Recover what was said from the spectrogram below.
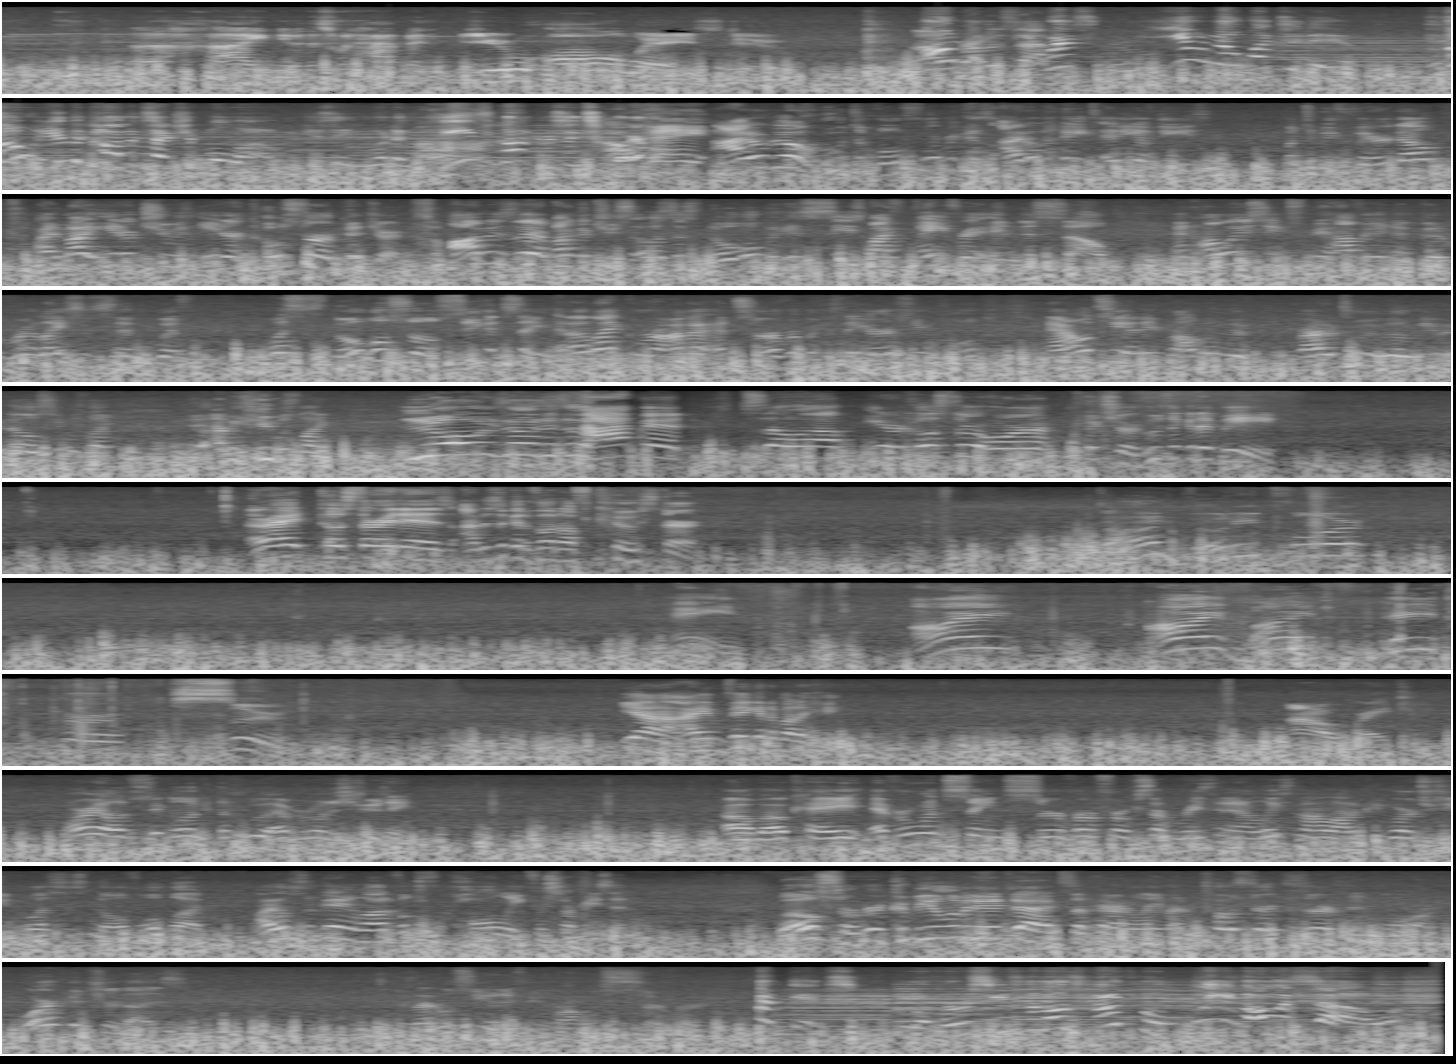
Ugh, I knew this would happen. You always do. Alright, viewers, you know what to do. Vote in the comment section below using one of these square. Okay, I don't know who to vote for because I don't hate any of these. But to be fair though, I might either choose either coaster or pitcher. Obviously, I'm not gonna choose OSS Noble because he's my favorite in this cell. And Holly seems to be having a good relationship with OSS Noble, so she can stay. And I like Rana and Server because they are seem cool. And I don't see any problem with Ratatouille, even though she was like, I mean, he was like, you always know this has happened. So, uh, either coaster or pitcher. Who's it gonna be? Alright, coaster it is. I'm just gonna vote off coaster. I'm voting for. Hey, I, I might hate her soon. Yeah, I'm thinking about a hate. Oh, Alright. Alright, let's take a look at who everyone is choosing. Um, okay, everyone's saying server for some reason, and at least not a lot of people are choosing OSS Noble, but I'm also getting a lot of votes for Holly for some reason. Well, server could be a limited next, apparently, but Coaster deserves it more. Or Pitcher does. Because I don't see anything wrong with server. Whoever receives the most votes will leave OSO.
